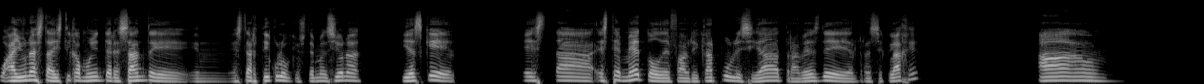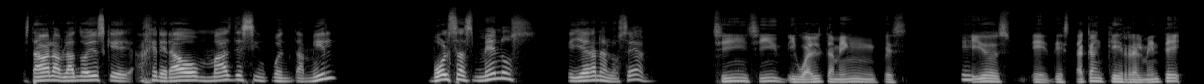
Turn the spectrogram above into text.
hay una estadística muy interesante en este artículo que usted menciona y es que esta, este método de fabricar publicidad a través del reciclaje, ah, estaban hablando ellos que ha generado más de 50 mil bolsas menos que llegan al océano. Sí, sí, igual también, pues, ellos eh, destacan que realmente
